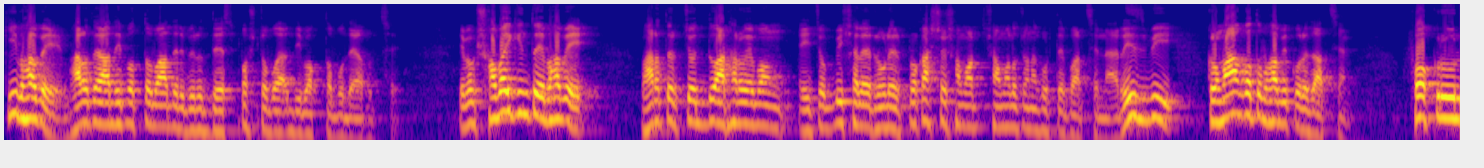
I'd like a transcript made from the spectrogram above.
কীভাবে ভারতের আধিপত্যবাদের বিরুদ্ধে স্পষ্টবাদী বক্তব্য দেওয়া হচ্ছে। এবং সবাই কিন্তু এভাবে ভারতের চোদ্দ, আঠারো এবং এই চব্বিশ সালের রোলের প্রকাশ্য সমালোচনা করতে পারছেন না। রিজবি ক্রমাগতভাবে করে যাচ্ছেন। ফখরুল,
